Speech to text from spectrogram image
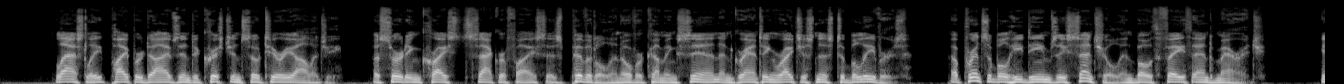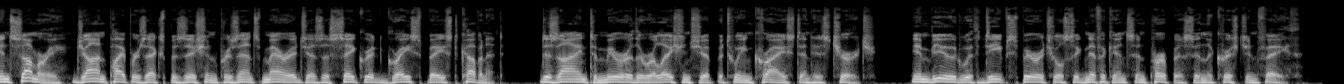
Lastly, Piper dives into Christian soteriology, asserting Christ's sacrifice as pivotal in overcoming sin and granting righteousness to believers, a principle he deems essential in both faith and marriage. In summary, John Piper's exposition presents marriage as a sacred, grace based covenant, designed to mirror the relationship between Christ and his church, imbued with deep spiritual significance and purpose in the Christian faith.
